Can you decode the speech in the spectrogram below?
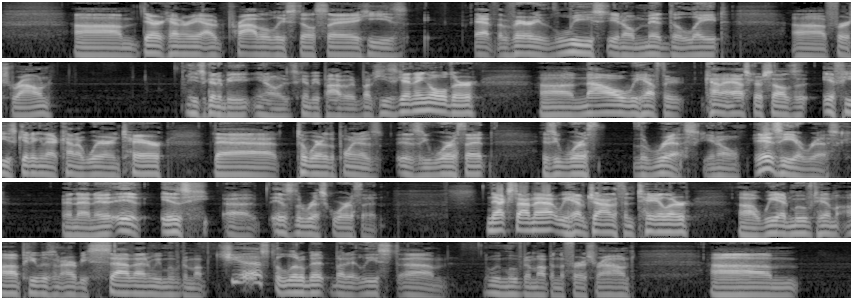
Um, Derrick Henry, I would probably still say he's at the very least, you know, mid to late uh, first round. He's going to be, you know, he's going to be popular, but he's getting older. Uh, now we have to kind of ask ourselves if he's getting that kind of wear and tear that to where the point is is he worth it? Is he worth the risk? You know, is he a risk? And then it, it is uh, is the risk worth it? Next on that, we have Jonathan Taylor. Uh, we had moved him up. He was an RB seven. We moved him up just a little bit, but at least um, we moved him up in the first round. Um,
